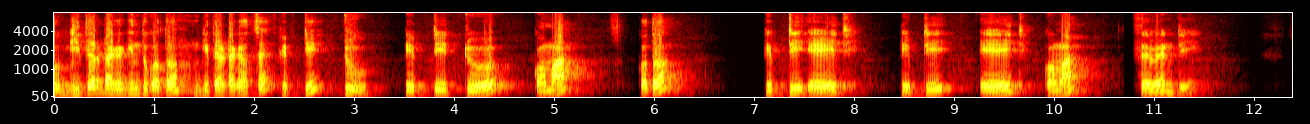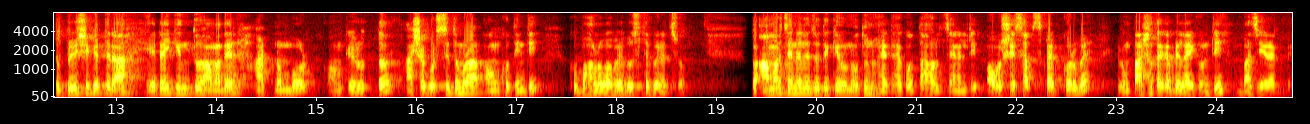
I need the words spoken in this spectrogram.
তো গীতার টাকা কিন্তু কত? গীতার টাকা হচ্ছে ফিফটি টু ফিফটি টু কমা কত? ফিফটি এইট ফিফটি এইট কমা সেভেন্টি তো প্রিয় শিক্ষার্থীরা, এটাই কিন্তু আমাদের আট নম্বর অঙ্কের উত্তর। আশা করছি তোমরা অঙ্ক তিনটি খুব ভালোভাবে বুঝতে পেরেছ। তো আমার চ্যানেলে যদি কেউ নতুন হয়ে থাকো, তাহলে চ্যানেলটি অবশ্যই সাবস্ক্রাইব করবে এবং পাশে থাকা বেল আইকনটি বাজিয়ে রাখবে।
